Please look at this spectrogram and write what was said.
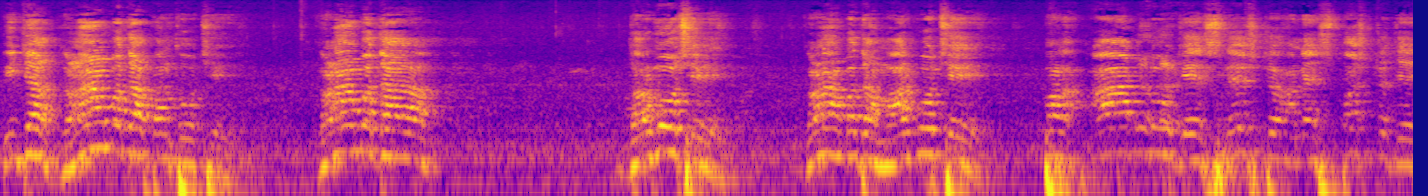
બીજા ઘણા બધા પંથો છે, ઘણા બધા ધર્મો છે, ઘણા બધા માર્ગો છે પણ આટલું જે શ્રેષ્ઠ અને સ્પષ્ટ જે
